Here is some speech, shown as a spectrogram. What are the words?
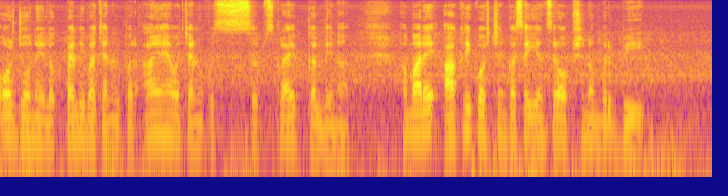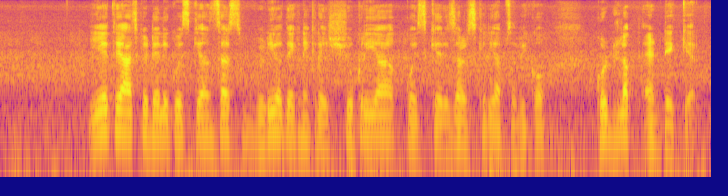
और जो नए लोग पहली बार चैनल पर आए हैं, वो चैनल को सब्सक्राइब कर लेना। हमारे आखिरी क्वेश्चन का सही आंसर ऑप्शन नंबर बी ये थे आज के डेली क्विज के आंसर्स। वीडियो देखने के लिए शुक्रिया। क्विज के रिजल्ट्स के लिए आप सभी को good luck and take care.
